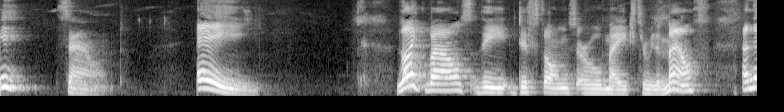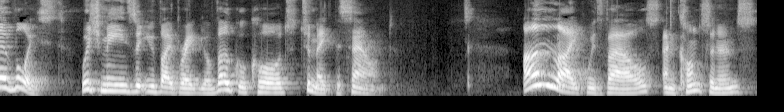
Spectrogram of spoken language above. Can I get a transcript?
I sound. A. Like vowels, the diphthongs are all made through the mouth and they're voiced, which means that you vibrate your vocal cords to make the sound. Unlike with vowels and consonants,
